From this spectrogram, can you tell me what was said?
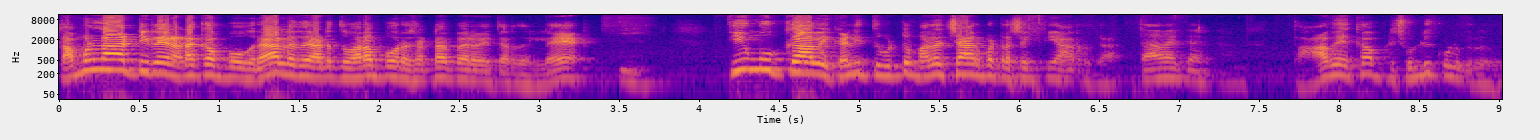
தமிழ்நாட்டிலே நடக்கப் போகிற அல்லது அடுத்து வரப்போகிற சட்டப்பேரவை தேர்தலில். திமுகவை கழித்து விட்டு மதச்சார்பற்ற சக்தி யார் இருக்கா? தாவேக்கா இருக்காங்க. தாவேக்கா அப்படி சொல்லிக் கொடுக்கிறது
